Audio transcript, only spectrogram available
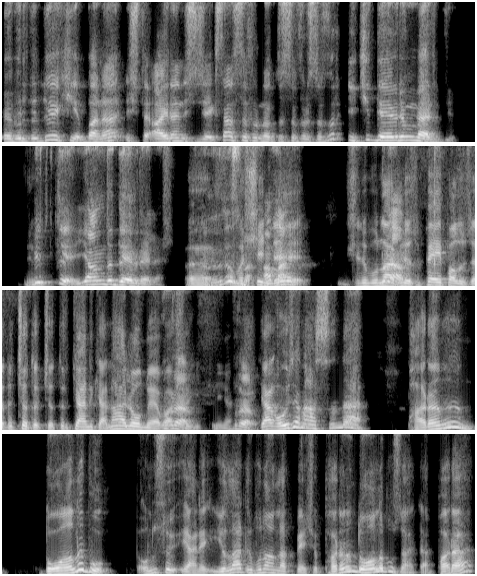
Öbürü de diyor ki bana işte ayran içeceksen 0.002 devrim ver diyor. Bitti. Yandı devreler. Evet, ama mı? şimdi ama, Şimdi bunlar Bravo. biliyorsun PayPal üzerinde çatır çatır kendi kendine hal olmaya başlıyor. Yani. yani o yüzden aslında paranın doğalı bu. Onu yani yıllardır bunu anlatmaya çalışıyorum. Paranın doğalı bu zaten. Para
